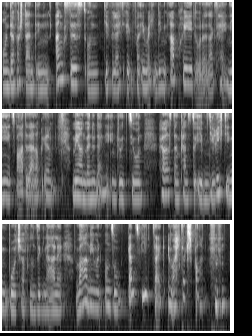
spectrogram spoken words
und der Verstand in Angst ist und dir vielleicht von irgendwelchen Dingen abrät oder sagst, hey, nee, jetzt warte da noch mehr und wenn du deine Intuition hörst, dann kannst du eben die richtigen Botschaften und Signale wahrnehmen und so ganz viel Zeit im Alltag sparen.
